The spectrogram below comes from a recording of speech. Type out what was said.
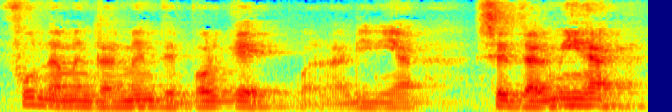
fundamentalmente porque, bueno, la línea se termina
